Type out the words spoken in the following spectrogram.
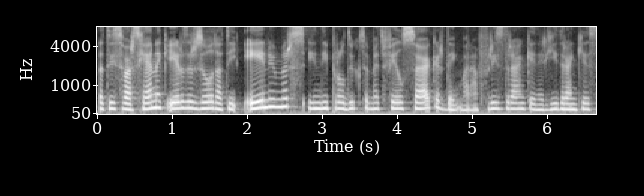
het is waarschijnlijk eerder zo dat die E-nummers in die producten met veel suiker, denk maar aan frisdrank, energiedrankjes,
